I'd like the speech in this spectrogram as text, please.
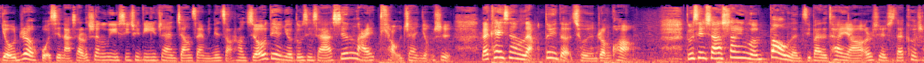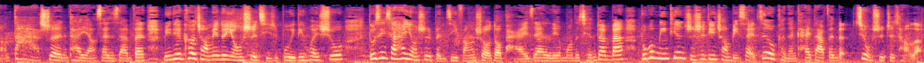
由热火先拿下了胜利，西区第一战将在明天早上九点由独行侠先来挑战勇士。来看一下两队的球员状况。独行侠上一轮爆冷击败了太阳，而且是在客场大胜太阳三十三分。明天客场面对勇士，其实不一定会输。独行侠和勇士本季防守都排在联盟的前段班，不过明天只是第一场比赛，最有可能开大分的就是这场了。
